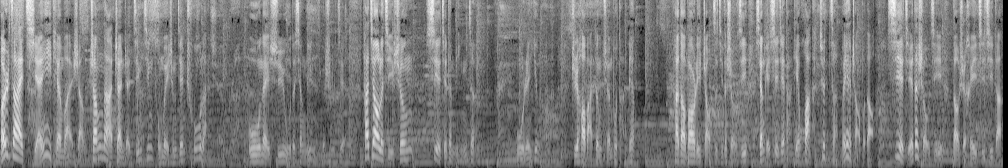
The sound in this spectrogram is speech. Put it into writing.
而在前一天晚上，张娜战战兢兢从卫生间出来，屋内虚无的像另一个世界。她叫了几声谢杰的名字，无人应答，只好把灯全部打亮。他到包里找自己的手机，想给谢杰打电话，却怎么也找不到。谢杰的手机倒是黑漆漆的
